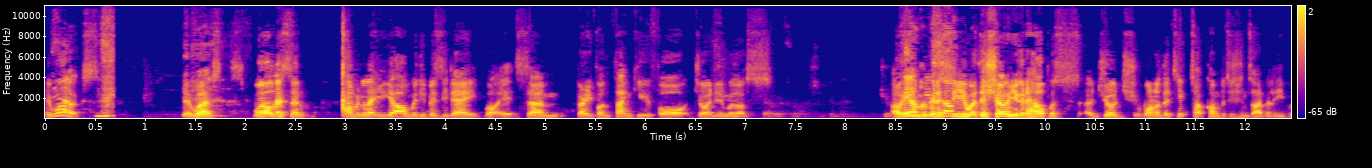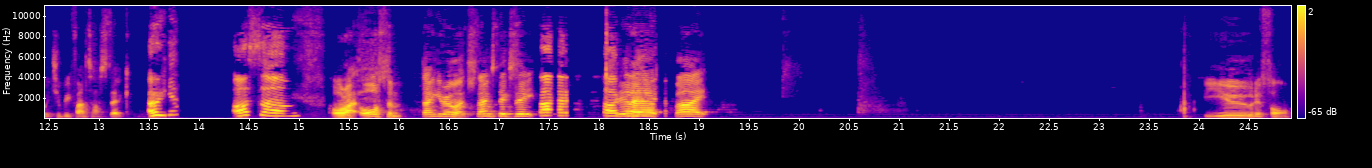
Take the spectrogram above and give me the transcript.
It Yeah. works. It works. Well, listen, I'm gonna let you get on with your busy day, but it's um, very fun. Thank you for joining in with us. Oh yeah, Thank and we're going to so see you at the show. You're going to help us uh, judge one of the TikTok competitions, I believe, which would be fantastic. oh yeah awesome All right, awesome. Thank you very much. Thanks, Dixie. bye See you to you later. Bye. Beautiful.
